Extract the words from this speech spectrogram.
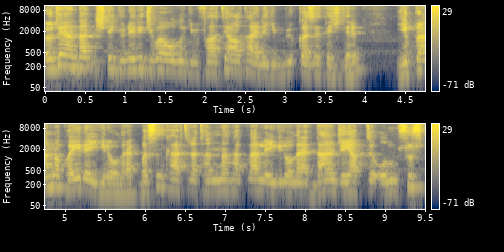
Öte yandan işte Güneri Civaoğlu gibi Fatih Altaylı gibi büyük gazetecilerin yıpranma payıyla ilgili olarak basın kartına tanınan haklarla ilgili olarak daha önce yaptığı olumsuz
